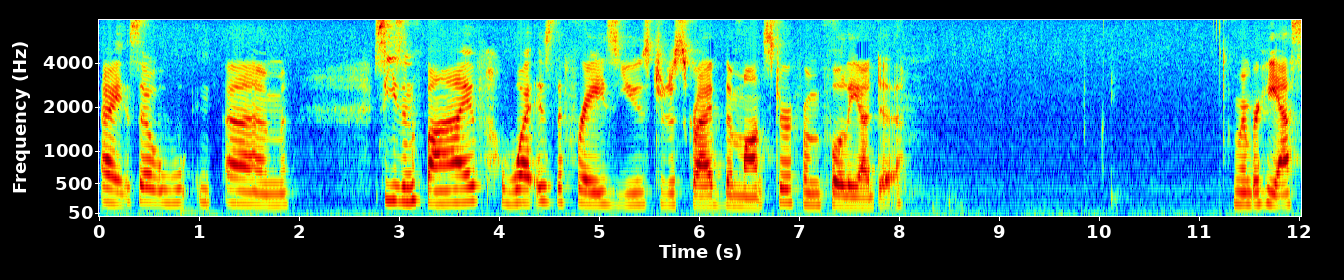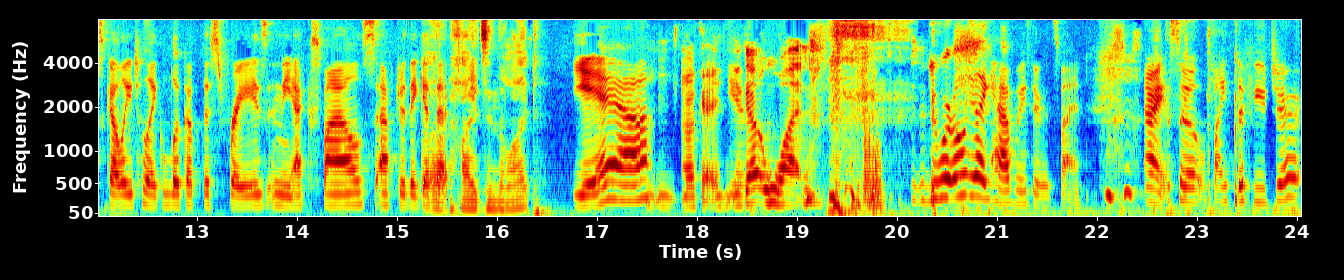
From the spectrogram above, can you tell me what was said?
right, so um, season five. What is the phrase used to describe the monster from Folie à Deux? Remember, he asked Scully to like look up this phrase in the X Files after they get Oh, that. hides in the light. Yeah, okay, Yeah. you got one. we're only like halfway through. It's fine. All right, so fight the future.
